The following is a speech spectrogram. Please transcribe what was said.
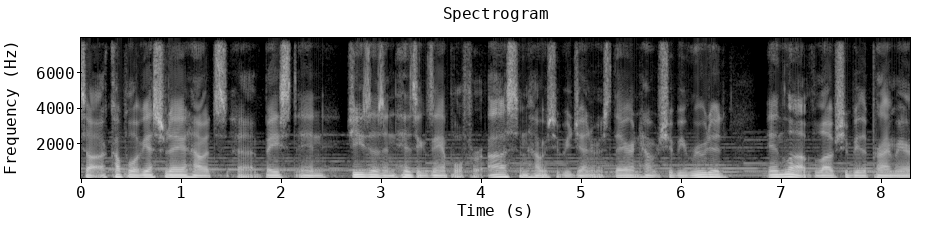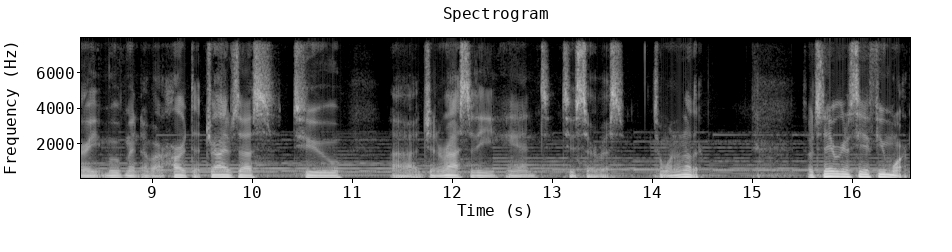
saw a couple of yesterday and how it's uh, based in Jesus and his example for us and how we should be generous there and how it should be rooted in love. Love should be the primary movement of our heart that drives us to uh, generosity and to service to one another. So today we're going to see a few more.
